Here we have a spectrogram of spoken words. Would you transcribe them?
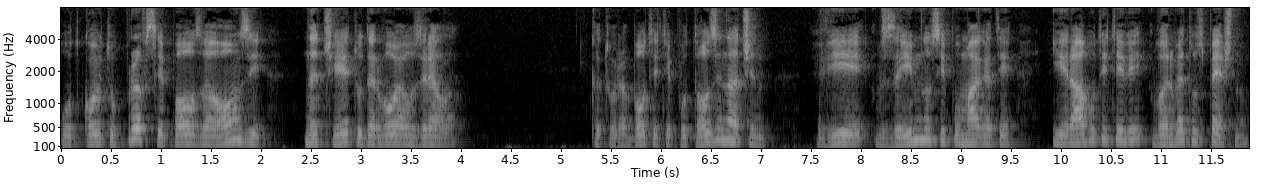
от който пръв се ползва онзи, на чието дърво е озряла. Като работите по този начин, вие взаимно си помагате и работите ви вървят успешно.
